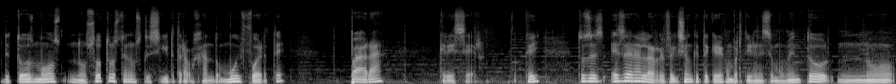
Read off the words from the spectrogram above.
de todos modos, nosotros tenemos que seguir trabajando muy fuerte para crecer. ¿ok? Entonces, esa era la reflexión que te quería compartir en este momento. No,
